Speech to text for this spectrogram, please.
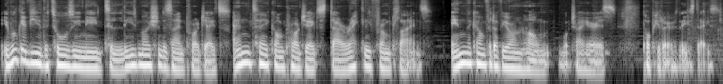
It will give you the tools you need to lead motion design projects and take on projects directly from clients in the comfort of your own home, which I hear is popular these days.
